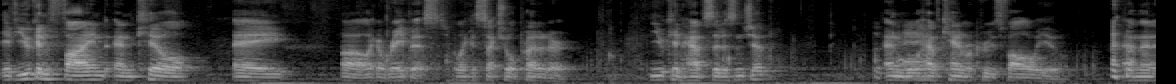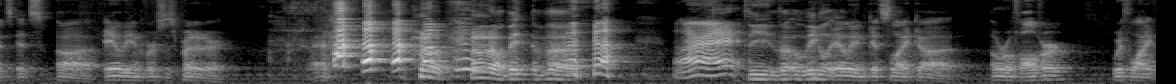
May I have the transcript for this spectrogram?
if you can find and kill a uh, like a rapist, like a sexual predator, you can have citizenship and we'll have camera crews follow you, and then it's it's uh, Alien versus Predator. no, no, no. They, the All right. the the illegal alien gets like a, a revolver with like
